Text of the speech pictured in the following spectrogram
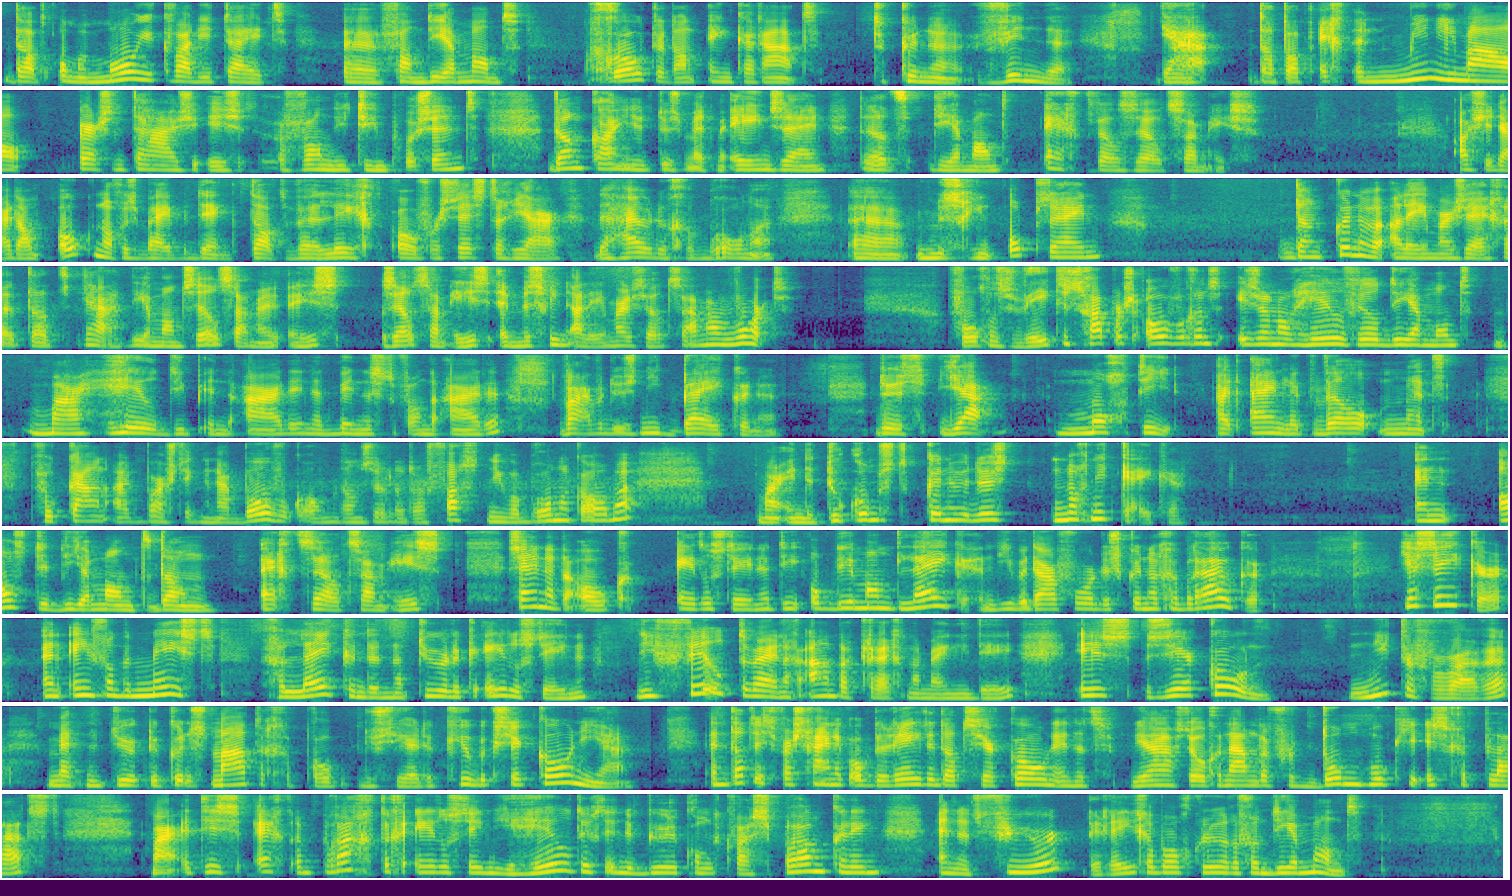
dat om een mooie kwaliteit uh, van diamant groter dan 1 karaat te kunnen vinden, ja, dat dat echt een minimaal percentage is van die 10%, dan kan je het dus met me eens zijn dat diamant echt wel zeldzaam is. Als je daar dan ook nog eens bij bedenkt dat wellicht over 60 jaar de huidige bronnen uh, misschien op zijn, dan kunnen we alleen maar zeggen dat ja, diamant zeldzamer is, zeldzaam is en misschien alleen maar zeldzamer wordt. Volgens wetenschappers overigens is er nog heel veel diamant, maar heel diep in de aarde, in het binnenste van de aarde, waar we dus niet bij kunnen. Dus ja, mocht die uiteindelijk wel met vulkaanuitbarstingen naar boven komen, dan zullen er vast nieuwe bronnen komen. Maar in de toekomst kunnen we dus nog niet kijken. En als de diamant dan echt zeldzaam is, zijn er dan ook edelstenen die op diamant lijken en die we daarvoor dus kunnen gebruiken. Jazeker, en een van de meest gelijkende natuurlijke edelstenen, die veel te weinig aandacht krijgt naar mijn idee, is zircoon. Niet te verwarren met natuurlijk de kunstmatig geproduceerde cubic zirconia. En dat is waarschijnlijk ook de reden dat zircoon in het ja, zogenaamde verdomhoekje is geplaatst. Maar het is echt een prachtige edelsteen die heel dicht in de buurt komt qua sprankeling en het vuur, de regenboogkleuren van diamant.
